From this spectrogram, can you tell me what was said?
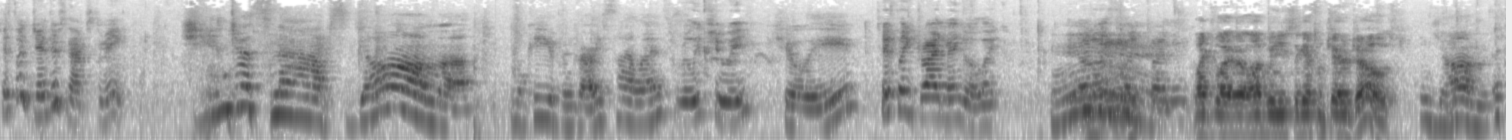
Tastes like ginger snaps to me. Ginger snaps. Yum. Mookie, you've been very silent. Really chewy. Chewy. Tastes like dried mango, like you know, like, mm. like mango. Like like like we used to get from Trader Joe's. Yum. It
